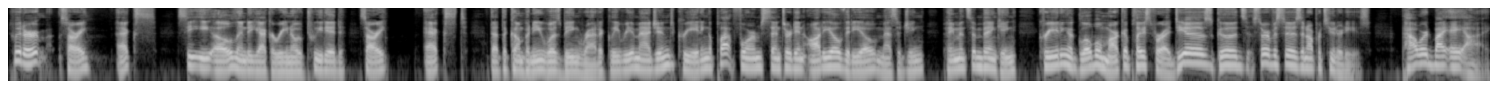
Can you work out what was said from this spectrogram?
Twitter, sorry, X, CEO Linda Yaccarino tweeted, sorry, Xed, that the company was being radically reimagined, creating a platform centered in audio, video, messaging, payments, and banking, creating a global marketplace for ideas, goods, services, and opportunities, powered by AI.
